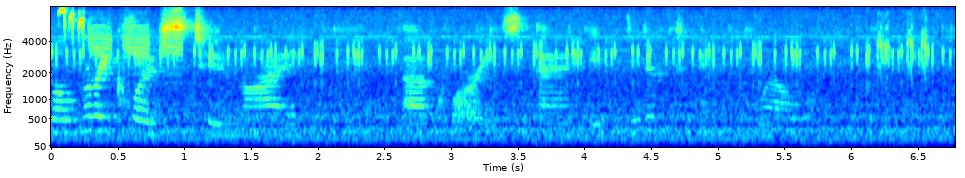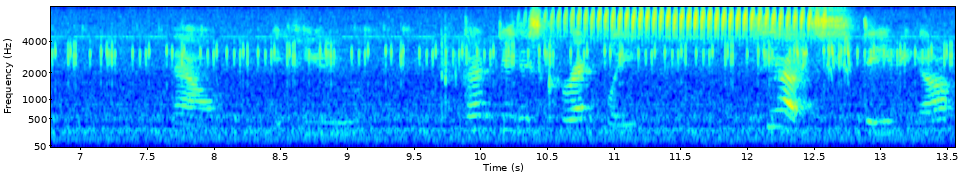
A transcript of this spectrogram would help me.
well, very close to my uh, quarries, and it didn't end well. Now, if you don't do this correctly, see how it's steaming up?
